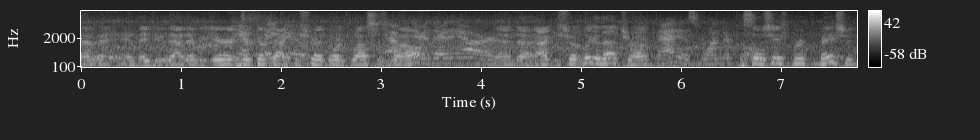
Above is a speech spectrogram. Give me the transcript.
And, and- and they do that every year. And here comes Active. Shred Northwest as Out well. there, there they are. And uh, Active Shred, look at that truck. that is wonderful. Association for Information.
